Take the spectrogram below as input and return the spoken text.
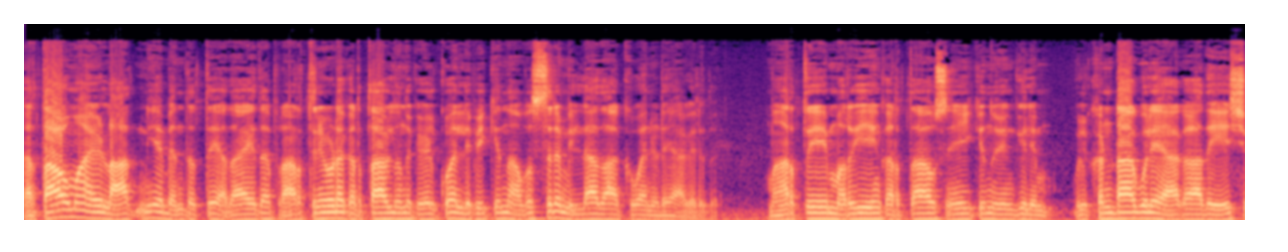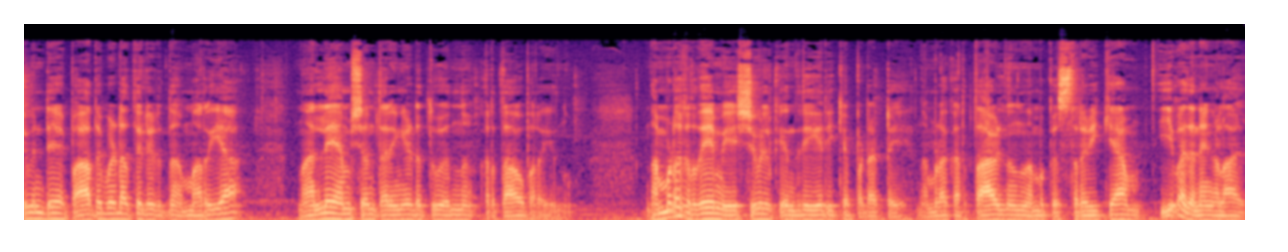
കർത്താവുമായുള്ള ആത്മീയ ബന്ധത്തെ അതായത് പ്രാർത്ഥനയോടെ കർത്താവിൽ നിന്ന് കേൾക്കുവാൻ ലഭിക്കുന്ന അവസരം ഇല്ലാതാക്കുവാൻ ഇടയാകരുത് മാർത്തയെയും മറിയയും കർത്താവ് സ്നേഹിക്കുന്നുവെങ്കിലും ഉത്കണ്ഠാകുലയാകാതെ യേശുവിന്റെ പാതപീഠത്തിലിരുന്ന് മറിയ നല്ല അംശം തിരഞ്ഞെടുത്തു എന്ന് കർത്താവ് പറയുന്നു. നമ്മുടെ ഹൃദയം യേശുവിൽ കേന്ദ്രീകരിക്കപ്പെടട്ടെ. നമ്മുടെ കർത്താവിൽ നിന്ന് നമുക്ക് ശ്രവിക്കാം. ഈ വചനങ്ങളാൽ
